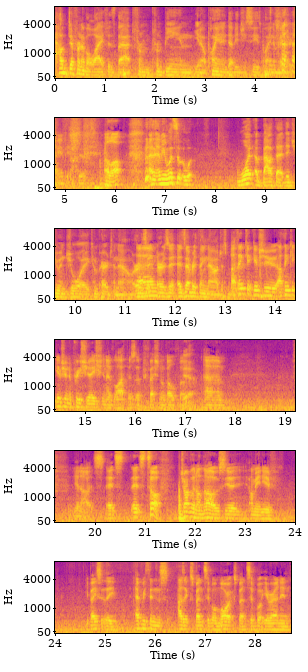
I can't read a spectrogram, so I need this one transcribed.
how different of a life is that from from being you know playing in WGCs, playing in major championships? A lot. I, I mean, what's the, what, what about that did you enjoy compared to now, or is Um, it or is it is everything now just? I think it gives you. I think it gives you an appreciation of life as a professional golfer. Yeah. Um, you know, it's it's it's tough traveling on those. You, I mean, you've you basically everything's as expensive or more expensive, but you're earning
